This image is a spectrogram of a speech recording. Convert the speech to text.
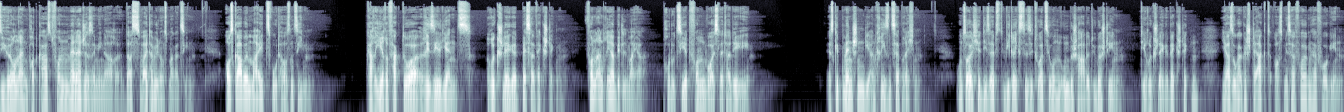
Sie hören einen Podcast von Managerseminare, das Weiterbildungsmagazin. Ausgabe Mai 2007. Karrierefaktor Resilienz. Rückschläge besser wegstecken. Von Andrea Bittelmeier. Produziert von voiceletter.de. Es gibt Menschen, die an Krisen zerbrechen. Und solche, die selbst widrigste Situationen unbeschadet überstehen, die Rückschläge wegstecken, ja sogar gestärkt aus Misserfolgen hervorgehen.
